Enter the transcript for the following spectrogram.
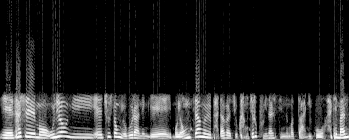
예, 사실 뭐 운영위의 출석 요구라는 게 뭐 영장을 받아가지고 강제로 구인할 수 있는 것도 아니고 하지만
